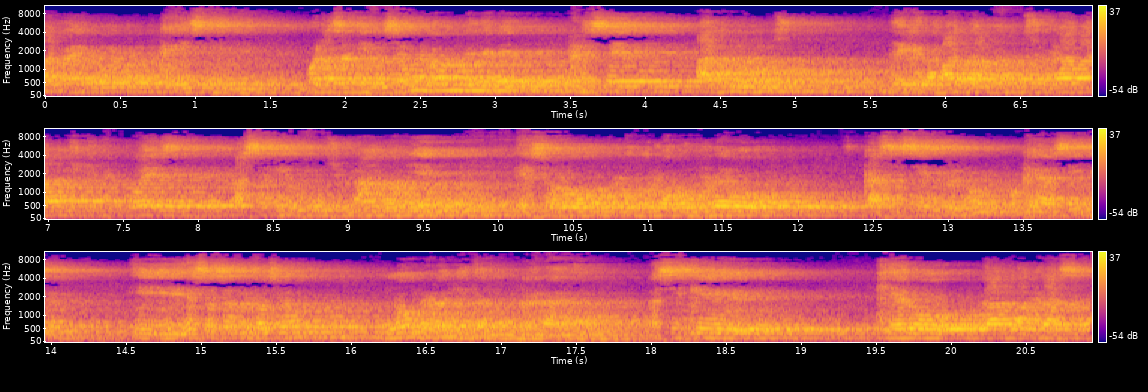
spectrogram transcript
arreglos que hice. Por la satisfacción enorme de ver crecer alumnos, de que la banda funcionaba y que después ha seguido funcionando bien, eso lo, lo, lo compruebo casi siempre, ¿no? Porque es así. Y esa satisfacción no me la quita nunca nadie. Así que quiero dar las gracias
